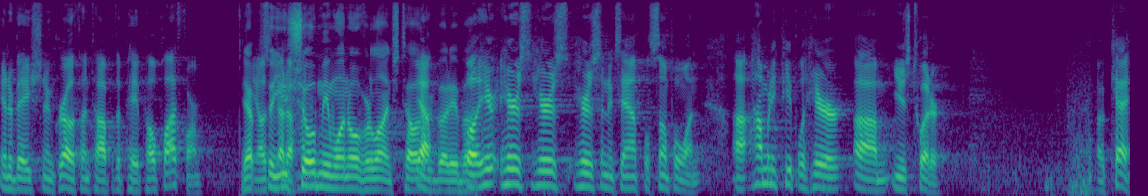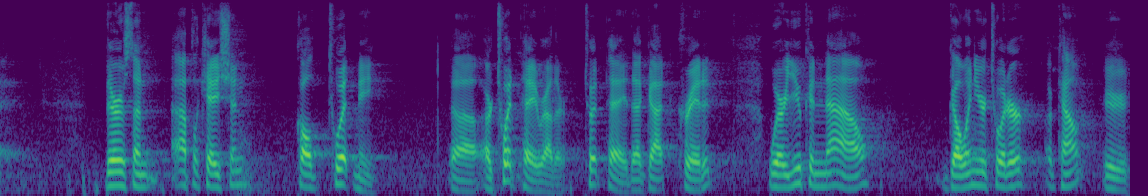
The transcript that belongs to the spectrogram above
innovation and growth on top of the PayPal platform. Yep. You know, so you showed me one over lunch. Tell yeah. everybody about. It. Well, here, here's here's here's an example, simple one. Uh, how many people here um, use Twitter? Okay. There's an application called TwitMe, uh, or TwitPay rather, TwitPay that got created, where you can now go in your Twitter account, you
